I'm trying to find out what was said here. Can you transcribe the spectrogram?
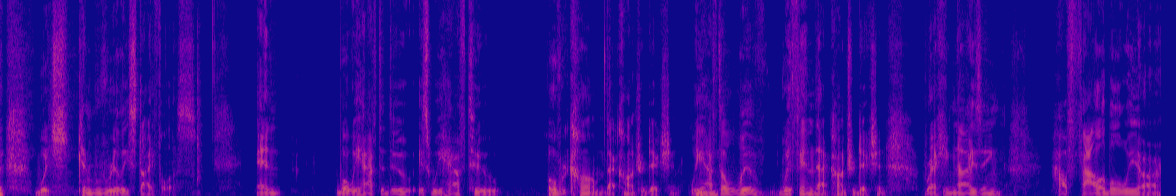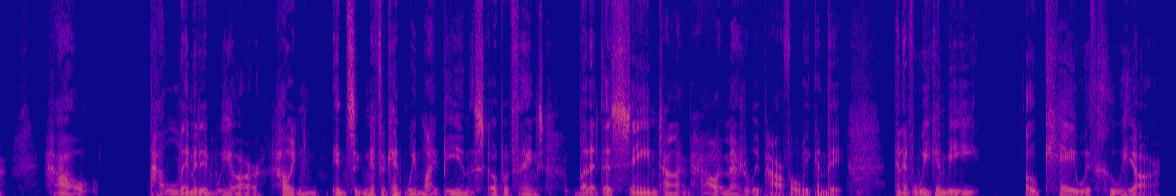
which can really stifle us. And what we have to do is we have to overcome that contradiction. We mm-hmm. have to live within that contradiction, recognizing how fallible we are, how how limited we are, how in, insignificant we might be in the scope of things, but at the same time, how immeasurably powerful we can be. And if we can be okay with who we are,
